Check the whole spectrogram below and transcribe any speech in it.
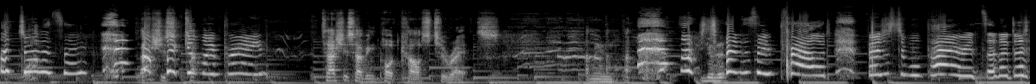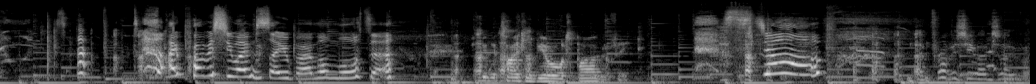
I'm trying what? to say. Tash is, ta- my brain. Tash is having podcast Tourette's. I mean, I'm trying to say proud vegetable parents, and I don't know what's happened. I promise you, I'm sober. I'm on water. Should be the title of your autobiography. Stop! I promise you I'm sober.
